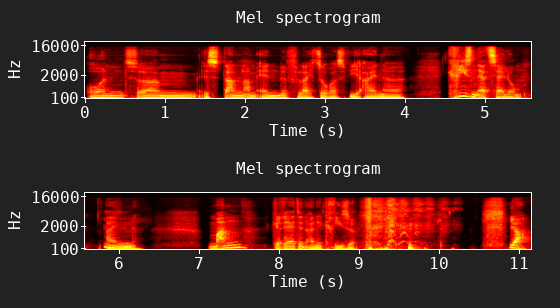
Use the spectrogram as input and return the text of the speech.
und ähm, ist dann am Ende vielleicht sowas wie eine Krisenerzählung. Ein Mann gerät in eine Krise. ja,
